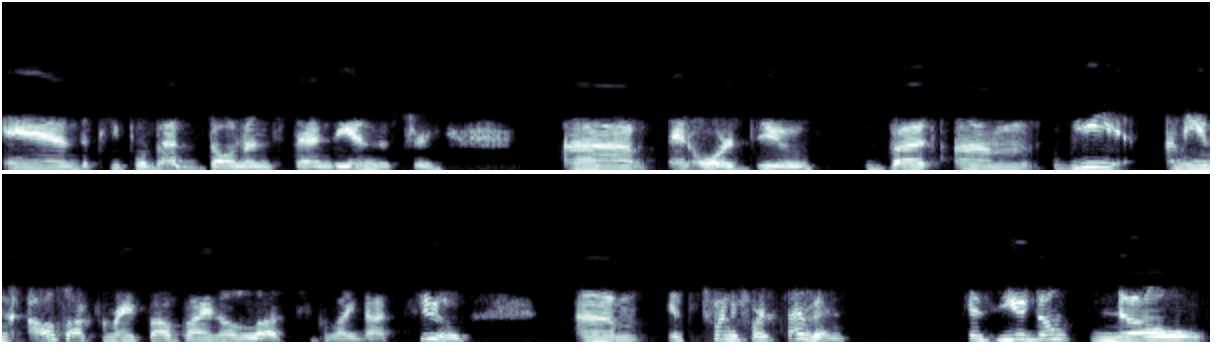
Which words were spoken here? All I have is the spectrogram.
and the people that don't understand the industry, um, and or do. But um, we, I mean, I'll talk for myself, but I know a lot of people like that too. Um, it's twenty four seven because you don't know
